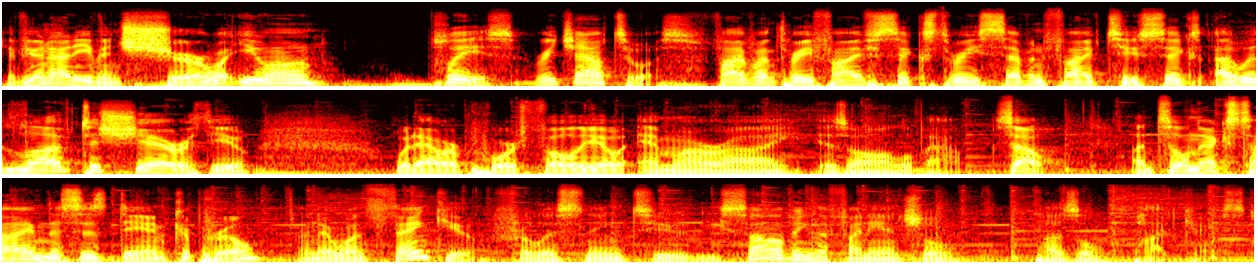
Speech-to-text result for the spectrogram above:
if you're not even sure what you own, please reach out to us 513 563 7526. I would love to share with you what our portfolio MRI is all about. So, until next time, this is Dan Cuprill, and I want to thank you for listening to the Solving the Financial Puzzle podcast.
